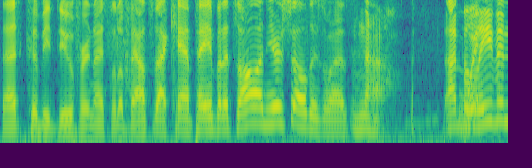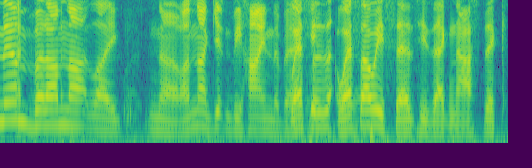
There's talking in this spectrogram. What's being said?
that could be due for a nice little bounce back campaign. But it's all on your shoulders, Wes. No. I believe in them, but I'm not like no. I'm not getting behind the Bengals. Wes, is, Wes always says he's agnostic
